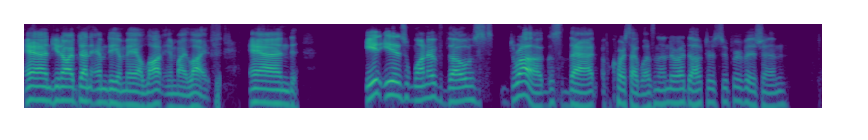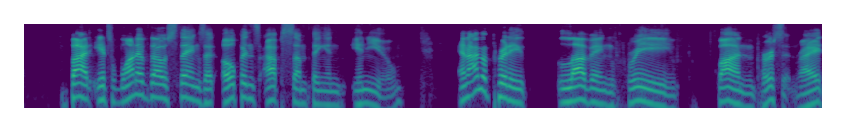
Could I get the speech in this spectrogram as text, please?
And, you know, I've done MDMA a lot in my life. And it is one of those drugs that, of course, I wasn't under a doctor's supervision, but it's one of those things that opens up something in, in you. And I'm a pretty loving, free, fun person, right?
